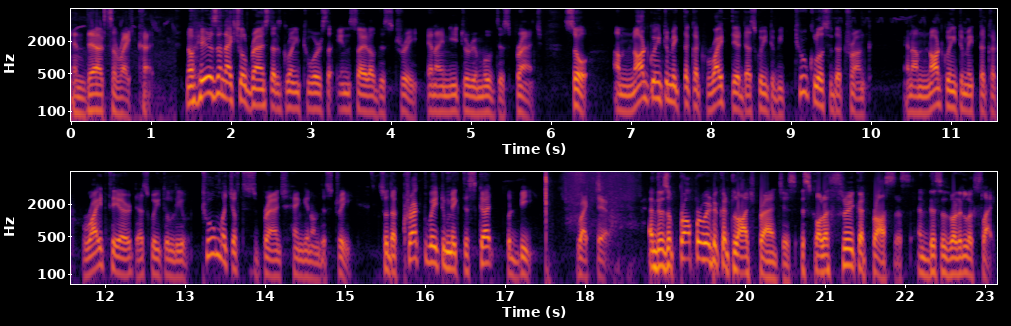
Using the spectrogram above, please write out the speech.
and that's the right cut. Now here's an actual branch that is growing towards the inside of this tree and I need to remove this branch. So I'm not going to make the cut right there. That's going to be too close to the trunk. And I'm not going to make the cut right there. That's going to leave too much of this branch hanging on this tree. So the correct way to make this cut would be right there. And there's a proper way to cut large branches. It's called a three cut process. And this is what it looks like.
